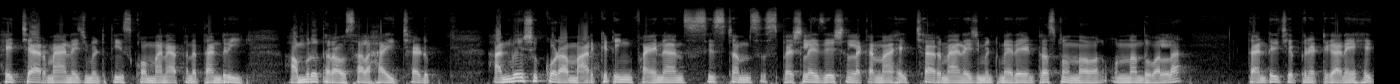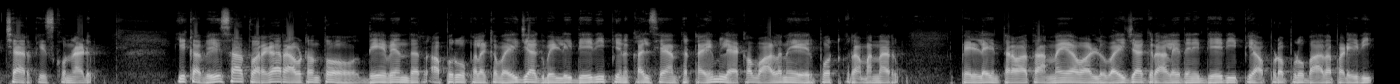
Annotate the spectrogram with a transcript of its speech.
హెచ్ఆర్ మేనేజ్మెంట్ తీసుకోమని అతని తండ్రి అమృతరావు సలహా ఇచ్చాడు. అన్వేషకు కూడా మార్కెటింగ్ ఫైనాన్స్ సిస్టమ్స్ స్పెషలైజేషన్ల కన్నా హెచ్ఆర్ మేనేజ్మెంట్ మీద ఇంట్రెస్ట్ ఉన్న ఉన్నందువల్ల తండ్రి చెప్పినట్టుగానే హెచ్ఆర్ తీసుకున్నాడు. ఇక వీసా త్వరగా రావడంతో దేవేందర్ అపురూపలకి వైజాగ్ వెళ్ళి దేదీప్యను కలిసే అంత టైం లేక వాళ్ళనే ఎయిర్పోర్ట్కు రమ్మన్నారు. పెళ్ళైన తర్వాత అన్నయ్య వాళ్ళు వైజాగ్ రాలేదని దేదీప్య అప్పుడప్పుడు బాధపడేది.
